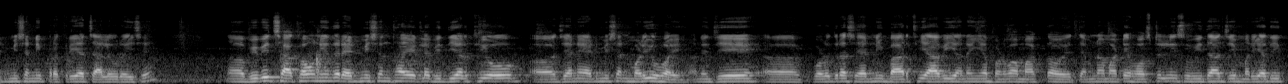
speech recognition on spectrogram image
એડમિશનની પ્રક્રિયા ચાલુ રહી છે. વિવિધ શાખાઓની અંદર એડમિશન થાય એટલે વિદ્યાર્થીઓ જેને એડમિશન મળ્યું હોય અને જે વડોદરા શહેરની બહારથી આવી અને અહીંયા ભણવા માગતા હોય તેમના માટે હોસ્ટેલની સુવિધા જે મર્યાદિત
